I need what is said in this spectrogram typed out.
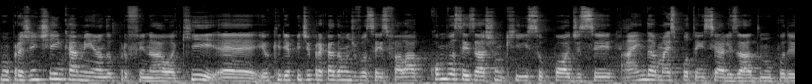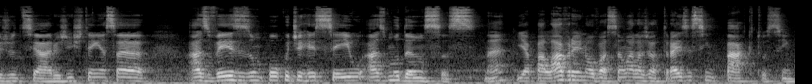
Bom, para a gente ir encaminhando para o final aqui, é, eu queria pedir para cada um de vocês falar como vocês acham que isso pode ser ainda mais potencializado no Poder Judiciário. A gente tem essa às vezes um pouco de receio às mudanças, né? E a palavra inovação ela já traz esse impacto assim.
